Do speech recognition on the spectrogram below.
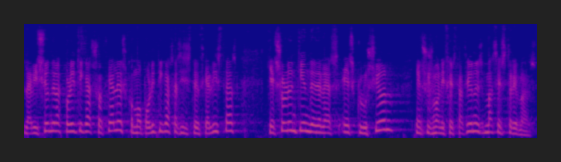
La visión de las políticas sociales como políticas asistencialistas que solo entiende de la exclusión en sus manifestaciones más extremas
